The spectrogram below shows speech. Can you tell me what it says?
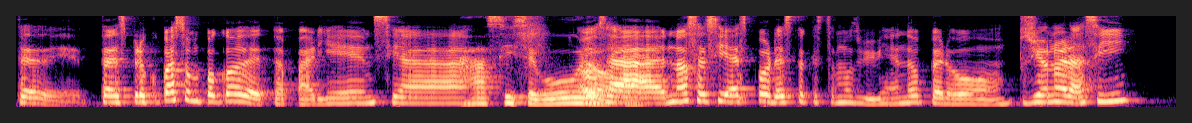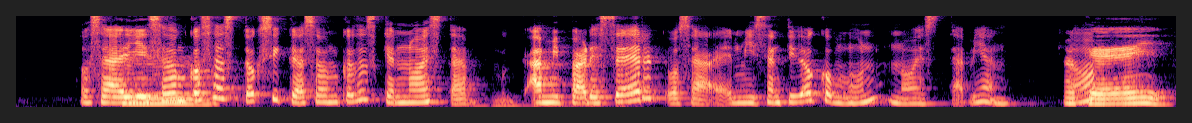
te, te despreocupas un poco de tu apariencia. Ah, sí, seguro. O sea, no sé si es por esto que estamos viviendo, pero pues yo no era así. O sea, y son Mm. cosas tóxicas, son cosas que no está, a mi parecer, o sea, en mi sentido común, no está bien. ¿no? Ok.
